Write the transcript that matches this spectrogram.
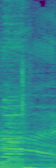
night.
